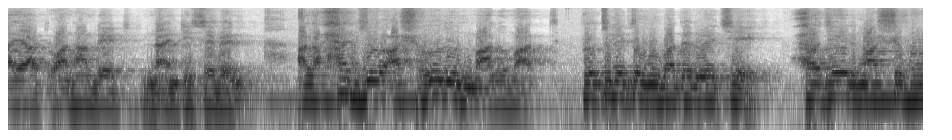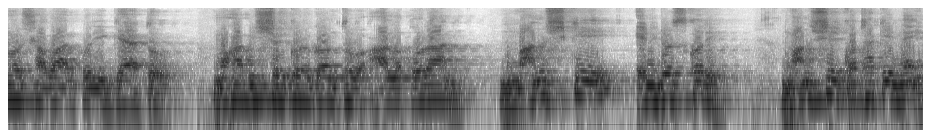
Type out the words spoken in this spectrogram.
আয়াত 197 আল হজ্জ আশহুরুন মালুমাত। প্রচলিত অনুবাদে রয়েছে, হজের মাসসমূহ সবার পরিজ্ঞাত। মহাবিশ্বকর গ্রন্থ আল কোরআন মানুষকে এন্ডোর্স করে, মানুষের কথাকে নেয়।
